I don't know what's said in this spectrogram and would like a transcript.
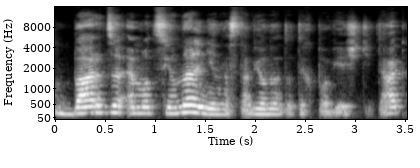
bardzo emocjonalnie nastawiona do tych powieści, tak?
